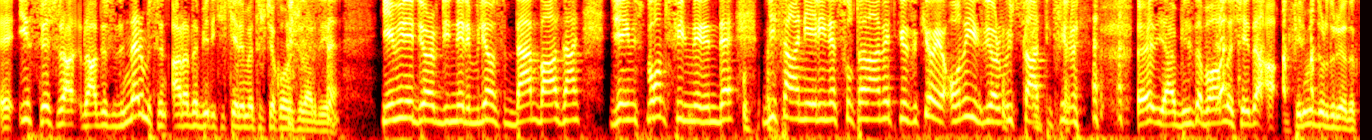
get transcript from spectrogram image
e, İsveç ra- radyosu dinler misin? Arada bir iki kelime Türkçe konuşuyorlar diye. Yemin ediyorum dinlerim biliyor musun? Ben bazen James Bond filmlerinde bir saniyeliğine Sultanahmet gözüküyor ya onu izliyorum 3 saatlik filmi. Evet ya biz de babamla şeyde a, filmi durduruyorduk.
